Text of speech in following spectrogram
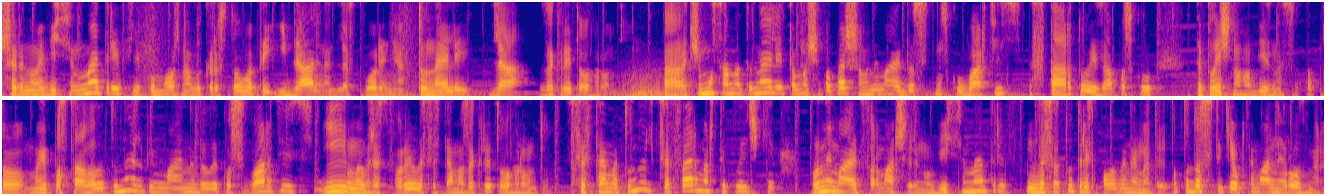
шириною 8 метрів, яку можна використовувати ідеально для створення тунелей для закритого ґрунту. Чому саме тунелі? Тому що, по-перше, вони мають досить низьку вартість старту і запуску тепличного бізнесу. Тобто ми поставили тунель, він має невелику вартість, і ми вже створили систему закритого ґрунту. Системи тунель це фермер теплички. Вони мають формат ширину 8 метрів і висоту 3,5 метри, тобто досить такі оптимальні розміри.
